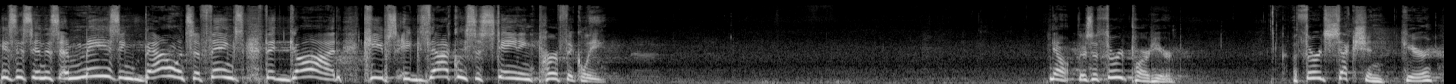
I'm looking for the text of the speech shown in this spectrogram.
is this in this amazing balance of things that God keeps exactly sustaining perfectly. Now, there's a third part here, a third section here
